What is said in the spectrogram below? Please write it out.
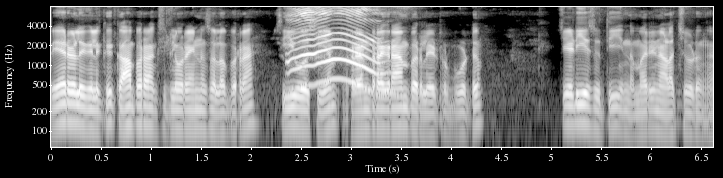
வேரலுகளுக்கு காப்பர் ஆக்சிக்ளோரைன்னு சொல்லப்படுற சிஓசிஎம் ரெண்டரை கிராம் பெர் லிட்டர் போட்டு செடியை சுற்றி இந்த மாதிரி நனைச்சி விடுங்க.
